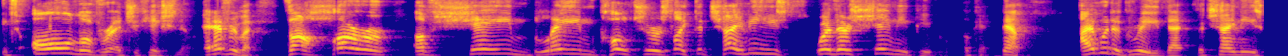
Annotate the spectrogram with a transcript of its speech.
it's all over education now, everybody, the horror of shame, blame cultures like the Chinese, where they're shaming people. Okay, now I would agree that the Chinese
